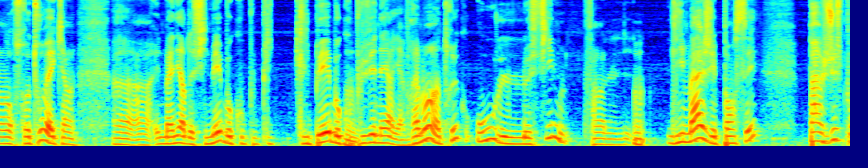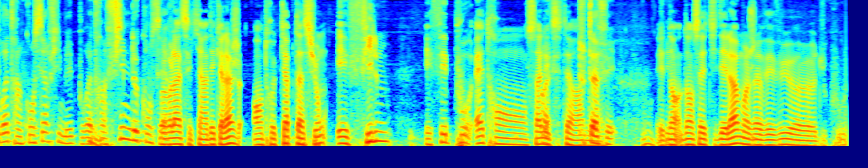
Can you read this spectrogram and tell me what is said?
on se retrouve avec un, un- une manière de filmer beaucoup plus clippée, beaucoup Mm. plus vénère. Il y a vraiment un truc où le film, enfin, Mm. l'image est pensée pas juste pour être un concert filmé, pour être un film de concert. voilà, c'est qu'il y a un décalage entre captation et film et fait pour être en salle, Ouais, etc. Tout Mais- à fait. Et dans, dans cette idée-là, moi j'avais vu euh, du coup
